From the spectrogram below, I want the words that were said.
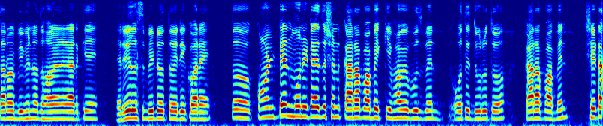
তারপর বিভিন্ন ধরনের আর কি রিলস ভিডিও তৈরি করে। তো কন্টেন্ট মনিটাইজেশন কারা পাবে, কীভাবে বুঝবেন? অতি দ্রুত কারা পাবেন? সেটা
